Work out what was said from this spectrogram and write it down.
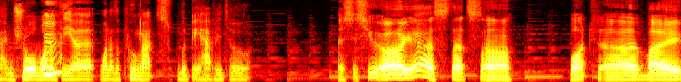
I'm sure one of Hmm? the uh, one of the Pumats would be happy to assist you. Oh yes, that's uh, what uh, my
